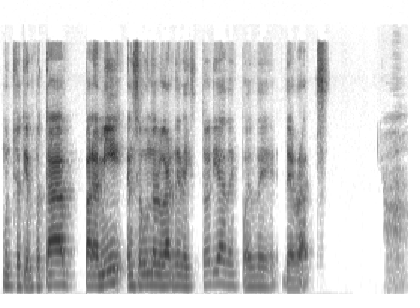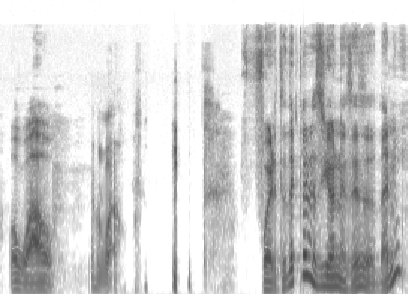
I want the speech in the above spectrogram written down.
mucho tiempo. Está para mí en segundo lugar de la historia después de, de Rats. Oh, wow. Wow. Fuertes declaraciones esas, Dani.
